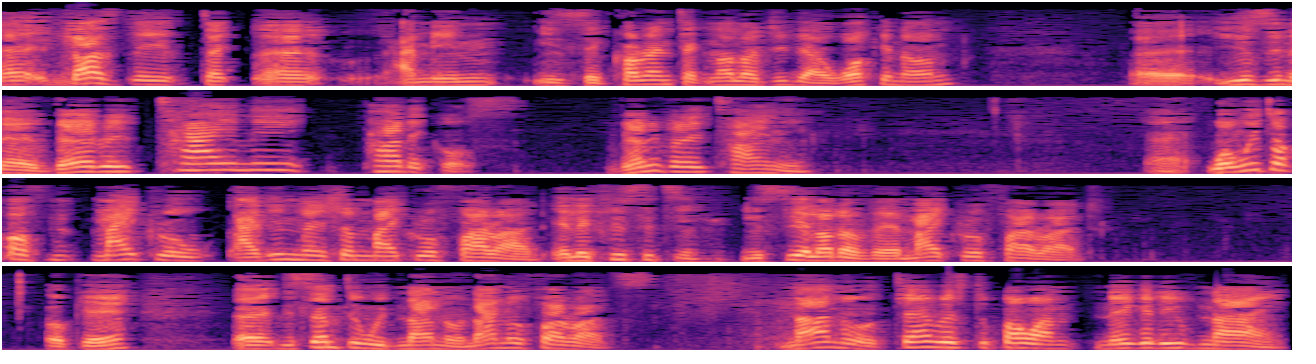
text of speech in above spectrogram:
Uh, that's the tech, uh, I mean, is the current technology they are working on uh, using a very tiny particles, very very tiny. Uh, when we talk of micro, I didn't mention microfarad, electricity. You see a lot of uh, microfarad. Okay, uh, the same thing with nano, nanofarads. Nano, 10 raised to power negative 9.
